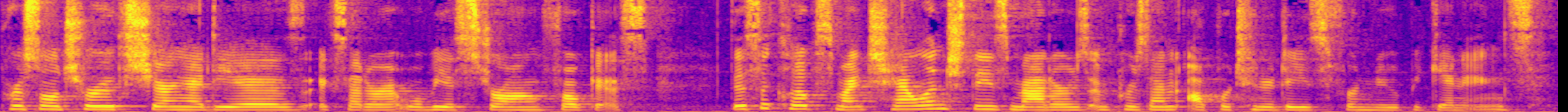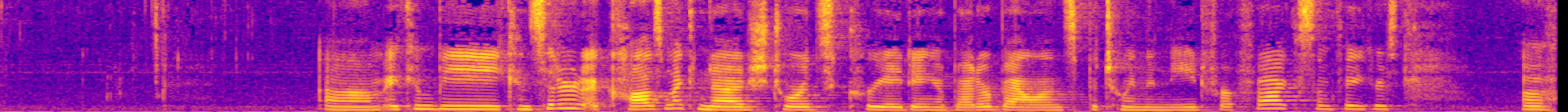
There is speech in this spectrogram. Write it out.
personal truth, sharing ideas, etc., will be a strong focus. This eclipse might challenge these matters and present opportunities for new beginnings. Um, it can be considered a cosmic nudge towards creating a better balance between the need for facts and figures. Ugh.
